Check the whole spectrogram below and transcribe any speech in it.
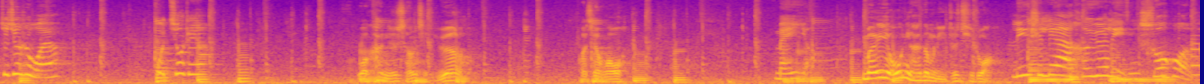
这就是我呀，我就这样。我看你是想解约了，把钱还我。没有，没有，你还那么理直气壮。临时恋爱合约里已经说过了，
